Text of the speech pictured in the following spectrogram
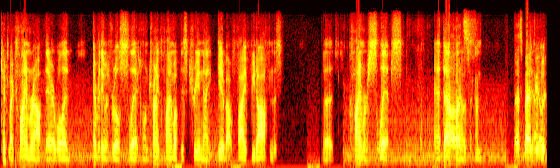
took my climber out there. Well, it, everything was real slick. I'm trying to climb up this tree, and I get about five feet off, and this the climber slips. And at that Oh, point, I was that's- like, I'm, That's a bad yeah, feeling. it-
